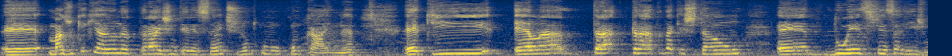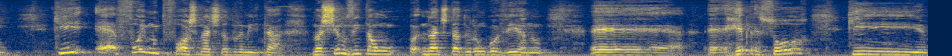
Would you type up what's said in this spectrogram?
É, mas o que, que a Ana traz de interessante junto com, com o Caio, né? É que ela tra trata da questão é, do existencialismo, que é, foi muito forte na ditadura militar. Nós tínhamos, então, na ditadura, um governo é, é, repressor que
